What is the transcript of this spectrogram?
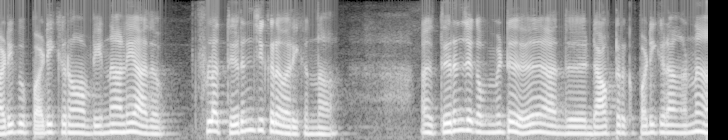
படிப்பு படிக்கிறோம் அப்படின்னாலே அதை ஃபுல்லாக தெரிஞ்சுக்கிற வரைக்கும் தான். அது தெரிஞ்சக்கப்புறமேட்டு அது டாக்டருக்கு படிக்கிறாங்கன்னா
